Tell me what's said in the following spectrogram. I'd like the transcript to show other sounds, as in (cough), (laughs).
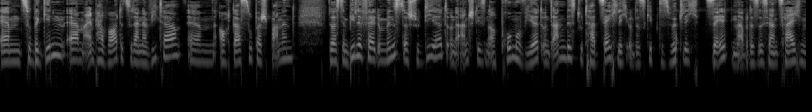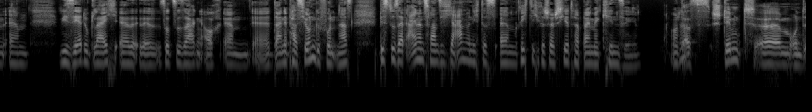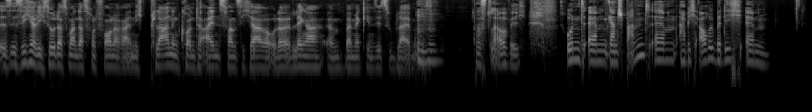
Ähm, zu Beginn ähm, ein paar Worte zu deiner Vita. Ähm, auch das super spannend. Du hast in Bielefeld und Münster studiert und anschließend auch promoviert und dann bist du tatsächlich, und das gibt es wirklich selten, aber das ist ja ein Zeichen, ähm, wie sehr du gleich äh, äh sozusagen auch ähm, äh, deine Passion gefunden hast, bist du seit 21 Jahren, wenn ich das ähm, richtig recherchiert habe, bei McKinsey. Oder? Das stimmt ähm, und es ist sicherlich so, dass man das von vornherein nicht planen konnte, 21 Jahre oder länger ähm, bei McKinsey zu bleiben. Mhm, das glaube ich. Und ähm, ganz spannend ähm, habe ich auch über dich ähm,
